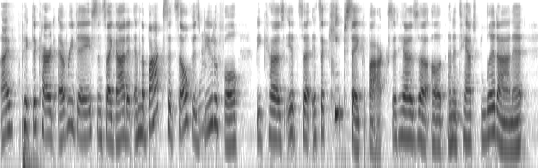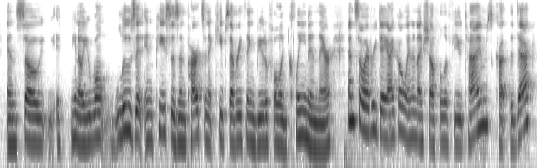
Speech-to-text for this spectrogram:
I've picked a card every day since I got it, and the box itself is beautiful because it's a it's a keepsake box. It has a, a, an mm-hmm. attached lid on it, and so it you know you won't lose it in pieces and parts, and it keeps everything beautiful and clean in there. And so every day mm-hmm. I go in and I shuffle a few times, cut the deck,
